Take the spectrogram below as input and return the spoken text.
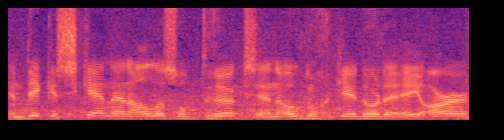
een dikke scan en alles op drugs en ook nog een keer door de AR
